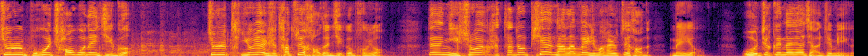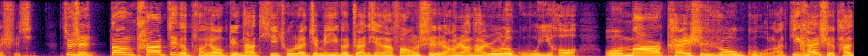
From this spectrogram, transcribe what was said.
就是不会超过那几个，就是他永远是他最好的几个朋友。但是你说他都骗他了，为什么还是最好的？没有。我就跟大家讲这么一个事情，就是当他这个朋友跟他提出了这么一个赚钱的方式，然后让他入了股以后，我妈开始入股了。一开始他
